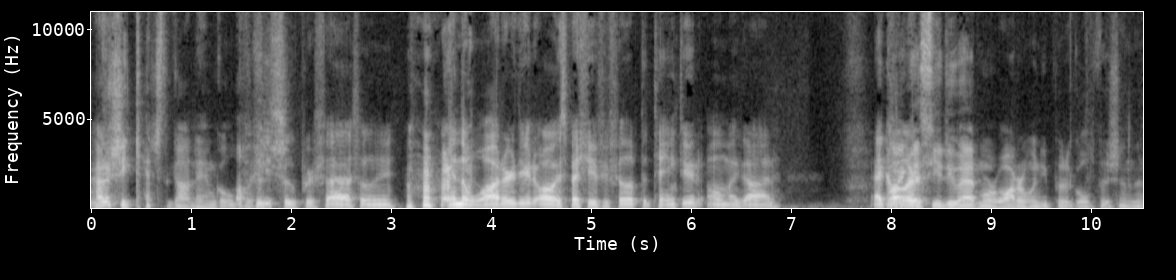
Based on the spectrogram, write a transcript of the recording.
How does she catch the goddamn goldfish? Oh, she's super fast, homie. In the water, dude. Oh, especially if you fill up the tank, dude. Oh my god. I call well, I her. guess you do add more water when you put a goldfish in there.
